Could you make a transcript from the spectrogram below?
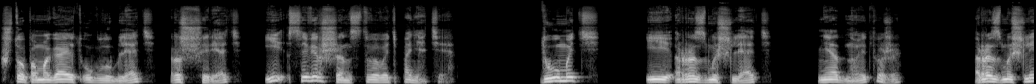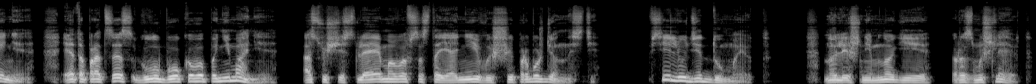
что помогает углублять, расширять и совершенствовать понятия. Думать и размышлять – не одно и то же. Размышление – это процесс глубокого понимания, осуществляемого в состоянии высшей пробужденности. Все люди думают, но лишь немногие размышляют.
